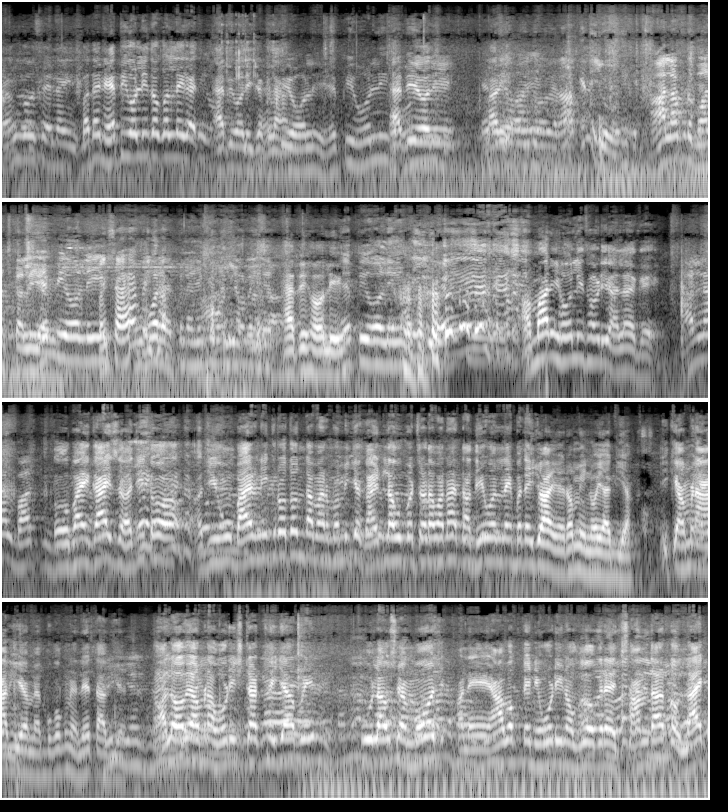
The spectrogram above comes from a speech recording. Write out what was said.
રંગો છે નહીં. બધાને હેપી હોલી તો કરી લે હેપી હોલી ચકલા happy Holi happy Holi happy Holi મારી હાલ આપણે બાંચકા લઈ હેપી હોલી પૈસા હે પૈસા? હેપી હોલી હેપી હોલી અમારી હોલી થોડી અલગ હે. તો ભાઈ ગાઈસ હજી તો હજી હું બહાર નીકળો તો ને તમારી મમ્મી કે ગાઈડલા ઉપર ચડવાના હતા દેવલ ને બધા જો આ રમીને વયા ગયા. એ કે હમણાં આવીએ અમે કોકને લેતા આવીએ. હાલો હવે હમણાં હોળી સ્ટાર્ટ થઈ જાય આપણી. ફૂલ આવશે મોજ અને આ વખતેની હોળીનો વ્લોગ રહે શાનદાર. તો લાઈક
